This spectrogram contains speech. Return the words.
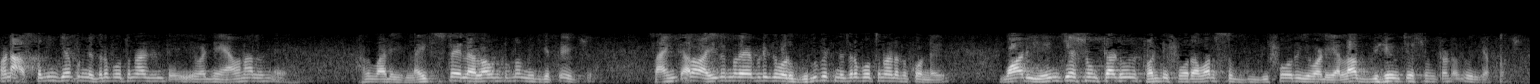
ఏమన్నా అస్తమించేప్పుడు నిద్రపోతున్నాడంటే ఇవన్నీ ఏమనాలండి? అసలు వాడి లైఫ్ స్టైల్ ఎలా ఉంటుందో మీరు చెప్పేయచ్చు. సాయంకాలం ఐదున్నర ఏపటికి వాడు గురువు పెట్టి నిద్రపోతున్నాడు అనుకోండి వాడు ఏం చేసి ఉంటాడు? ట్వంటీ ఫోర్ అవర్స్ బిఫోర్ వాడు ఎలా బిహేవ్ చేసి ఉంటాడో మీరు చెప్పచ్చు.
